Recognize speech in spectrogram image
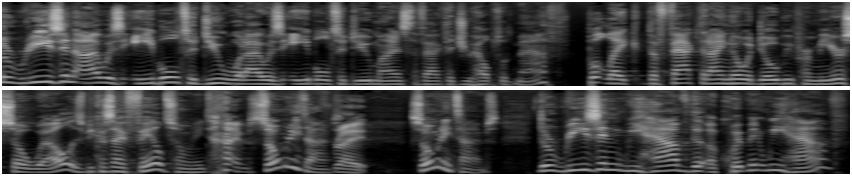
the reason I was able to do what I was able to do minus the fact that you helped with math, but like the fact that I know Adobe Premiere so well is because I failed so many times. So many times. Right. So many times. The reason we have the equipment we have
